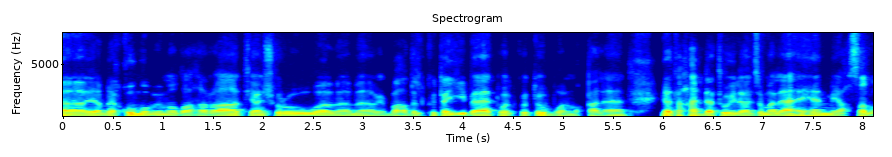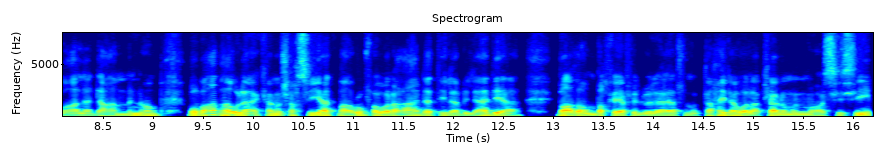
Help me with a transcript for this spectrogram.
آه، يقوموا بمظاهرات ينشروا آه، بعض الكتيبات والكتب والمقالات يتحدثوا إلى زملائهم يحصلوا على دعم منهم. وبعض هؤلاء كانوا شخصيات معروفة وعادت إلى بلادها. بعضهم بقي في الولايات المتحدة ولا كانوا من مؤسسي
